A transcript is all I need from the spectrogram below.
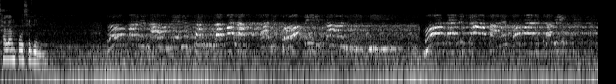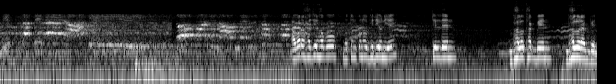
সালাম পৌঁছে দিন। আবারও হাজির হব নতুন কোনো ভিডিও নিয়ে। টিল দেন ভালো থাকবেন ভালো রাখবেন।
